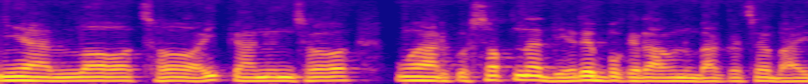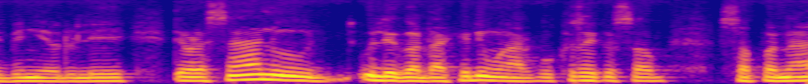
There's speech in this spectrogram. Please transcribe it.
यहाँ ल छ है कानुन छ। उहाँहरूको सपना धेरै बोकेर आउनु भएको छ भाइ बहिनीहरूले त्यो एउटा सानो उसले गर्दाखेरि उहाँहरूको कसैको सब सपना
